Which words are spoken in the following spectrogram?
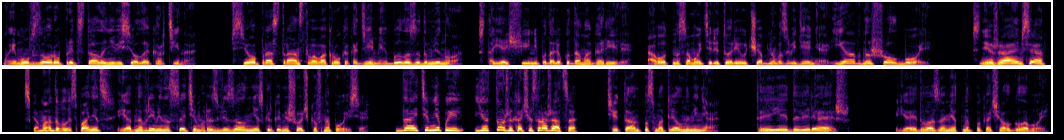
моему взору предстала невеселая картина. Все пространство вокруг Академии было задымлено, стоящие неподалеку дома горели, а вот на самой территории учебного заведения явно шел бой. «Снижаемся!» — скомандовал испанец и одновременно с этим развязал несколько мешочков на поясе. «Дайте мне пыль, я тоже хочу сражаться!» Титан посмотрел на меня. «Ты ей доверяешь?» Я едва заметно покачал головой.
